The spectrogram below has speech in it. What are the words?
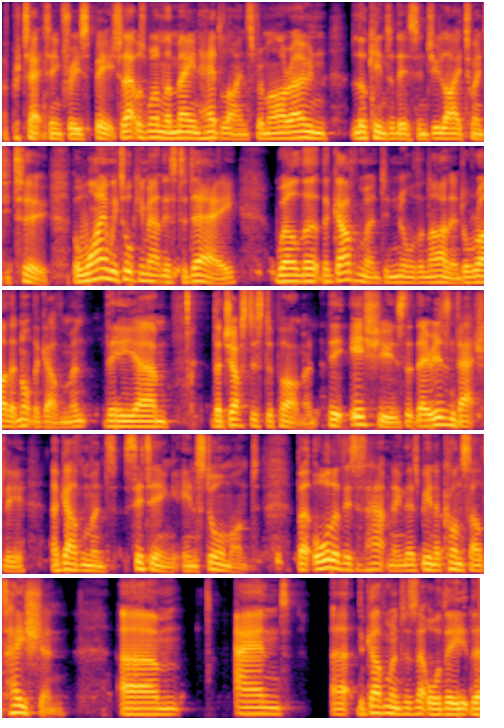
of protecting free speech. So that was one of the main headlines from our own look into this in July 22. But why are we talking about this today? Well, the, the government in Northern Ireland, or rather not the government, the um, the Justice Department, the issue is that there isn't actually a government sitting in Stormont, but all of this is happening. There's been a consultation, um, and uh, the government has, or the, the,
